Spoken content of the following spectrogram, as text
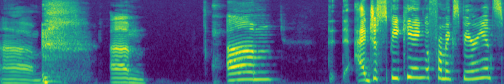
Um, um, um, I just speaking from experience,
